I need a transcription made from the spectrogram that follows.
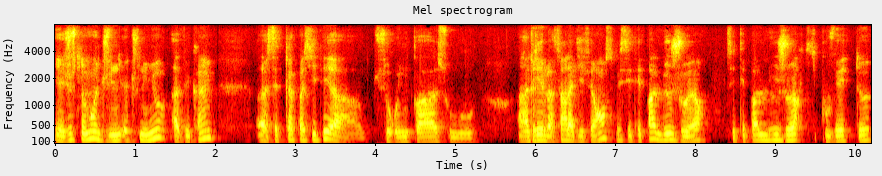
Et justement, Juninho avait quand même cette capacité à, sur une passe ou un dribble, à faire la différence, mais c'était pas le joueur c'était pas le joueur qui pouvait te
